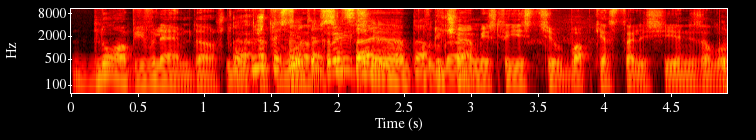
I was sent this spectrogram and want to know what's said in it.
Ну, объявляем, да, что Да, Ну, это то есть это открытие. официально там, Подключаем, да. если есть бабки остались, и они заложены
